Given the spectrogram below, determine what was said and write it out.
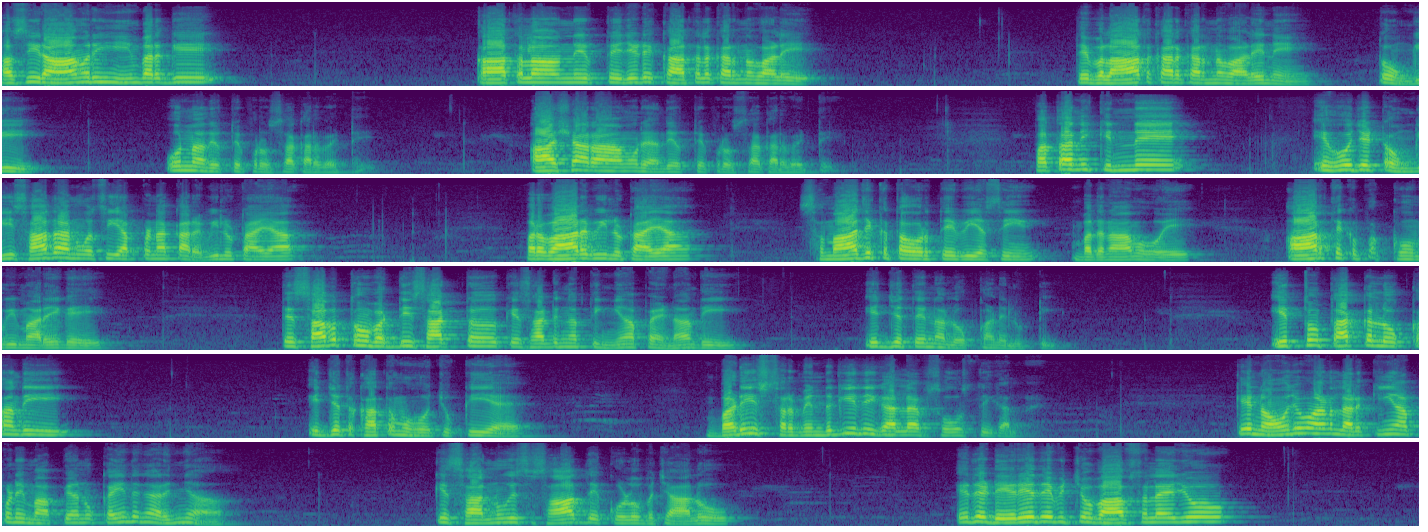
ਅਸੀਂ ਰਾਮ ਰਹੀਮ ਵਰਗੇ ਕਾਤਲਾਂ ਦੇ ਉੱਤੇ ਜਿਹੜੇ ਕਾਤਲ ਕਰਨ ਵਾਲੇ ਤੇ ਬਲਾਤਕਾਰ ਕਰਨ ਵਾਲੇ ਨੇ ਢੋਂਗੀ ਉਹਨਾਂ ਦੇ ਉੱਤੇ ਭਰੋਸਾ ਕਰ ਬੈਠੇ। ਆਸ਼ਾ ਰਾਮ ਹੋਰਿਆਂ ਦੇ ਉੱਤੇ ਭਰੋਸਾ ਕਰ ਬੈਠੇ। ਪਤਾ ਨਹੀਂ ਕਿੰਨੇ ਇਹੋ ਜਿਹੇ ਢੌਂਗੀ ਸਾਧਾ ਨੂੰ ਅਸੀਂ ਆਪਣਾ ਘਰ ਵੀ ਲੁਟਾਇਆ, ਪਰਿਵਾਰ ਵੀ ਲੁਟਾਇਆ, ਸਮਾਜਿਕ ਤੌਰ ਤੇ ਵੀ ਅਸੀਂ ਬਦਨਾਮ ਹੋਏ, ਆਰਥਿਕ ਪੱਖੋਂ ਵੀ ਮਾਰੇ ਗਏ। ਤੇ ਸਭ ਤੋਂ ਵੱਡੀ ਸੱਟ ਕਿ ਸਾਡੀਆਂ ਧੀਆਂ ਭੈਣਾਂ ਦੀ ਇੱਜ਼ਤ ਇਹਨਾਂ ਲੋਕਾਂ ਨੇ ਲੁੱਟੀ। ਇੱਥੋਂ ਤੱਕ ਲੋਕਾਂ ਦੀ ਇੱਜ਼ਤ ਖਤਮ ਹੋ ਚੁੱਕੀ ਹੈ। ਬੜੀ ਸ਼ਰਮਿੰਦਗੀ ਦੀ ਗੱਲ ਹੈ, ਅਫਸੋਸ ਦੀ ਗੱਲ ਹੈ ਕਿ ਨੌਜਵਾਨ ਲੜਕੀਆਂ ਆਪਣੇ ਮਾਪਿਆਂ ਨੂੰ ਕਹਿੰਦੀਆਂ ਰਹੀਆਂ ਕਿ ਸਾਨੂੰ ਇਸ ਸਾਧ ਦੇ ਕੋਲੋਂ ਬਚਾ ਲਓ। ਇਹਦੇ ਡੇਰੇ ਦੇ ਵਿੱਚੋਂ ਵਾਪਸ ਲੈ ਜਾਓ।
